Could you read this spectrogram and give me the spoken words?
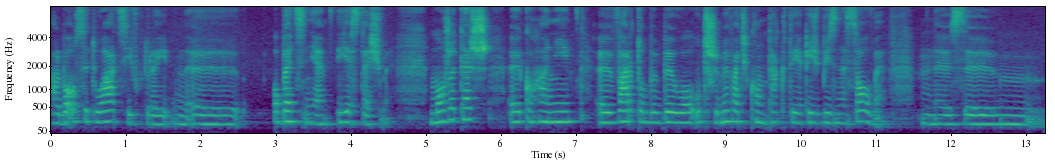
albo o sytuacji, w której y, obecnie jesteśmy. Może też, kochani, y, warto by było utrzymywać kontakty jakieś biznesowe y, z mm,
